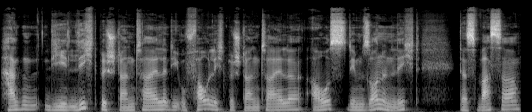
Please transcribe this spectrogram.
hatten die Lichtbestandteile, die UV-Lichtbestandteile aus dem Sonnenlicht das Wasser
